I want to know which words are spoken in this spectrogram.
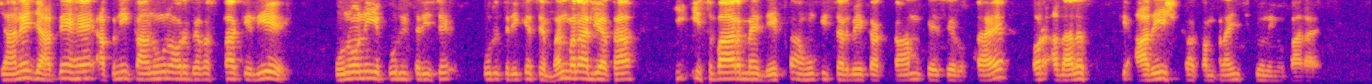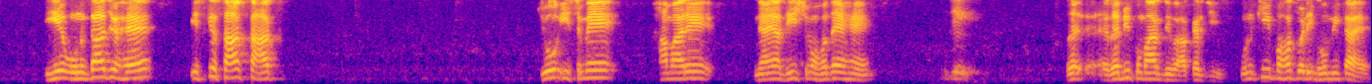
जाने जाते हैं अपनी कानून और व्यवस्था के लिए, उन्होंने ये पूरी तरीके से, पूरी तरीके से मन बना लिया था कि इस बार मैं देखता हूँ कि सर्वे का काम कैसे रुकता है और अदालत के आदेश का कंप्लाइंस क्यों नहीं हो पा रहा है। ये उनका जो है, इसके साथ साथ जो इसमें हमारे न्यायाधीश महोदय हैं जी। रवि कुमार दिवाकर जी उनकी बहुत बड़ी भूमिका है।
